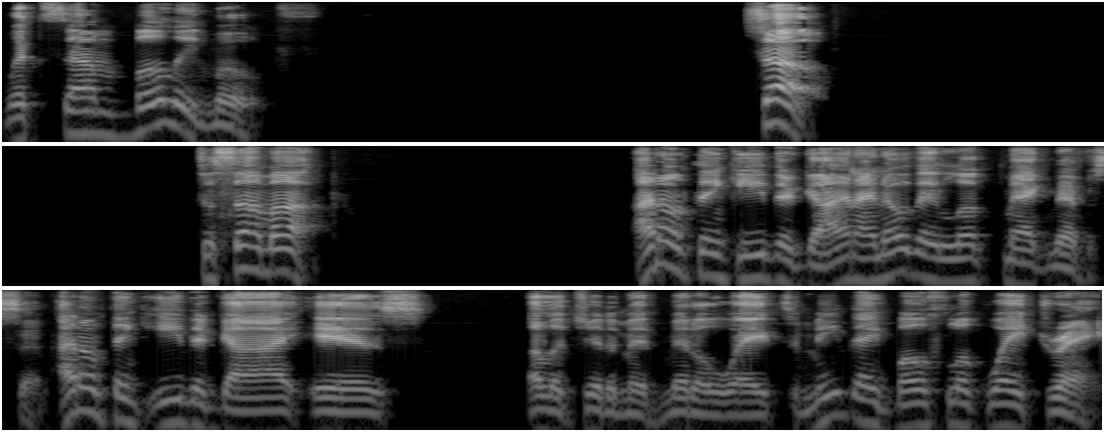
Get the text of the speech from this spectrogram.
with some bully move. So, To sum up, I don't think either guy, and I know they look magnificent, I don't think either guy is a legitimate middleweight. To me, they both look weight drained.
